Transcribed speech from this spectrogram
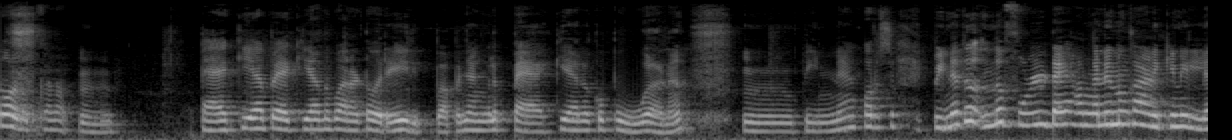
കൊടുക്കണം. പാക്ക് ചെയ്യാ പാക്ക് ചെയ്യാന്ന് പറഞ്ഞിട്ട് ഒരേ ഇരിപ്പ്. അപ്പൊ ഞങ്ങൾ പാക്ക് ചെയ്യാനൊക്കെ പോവാണ്. പിന്നെ കുറച്ച് പിന്നെ ഇത് ഇന്ന് ഫുൾ ഡേ അങ്ങനെയൊന്നും കാണിക്കണില്ല.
